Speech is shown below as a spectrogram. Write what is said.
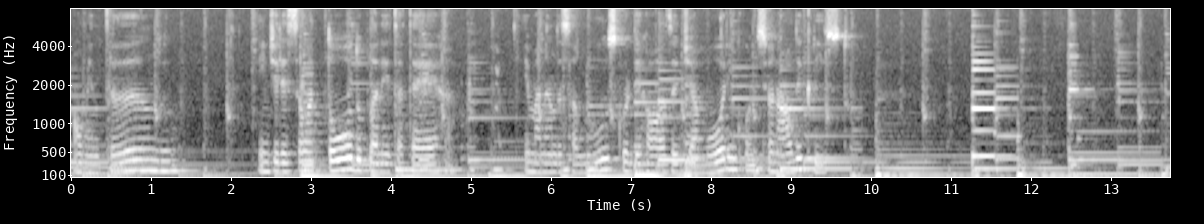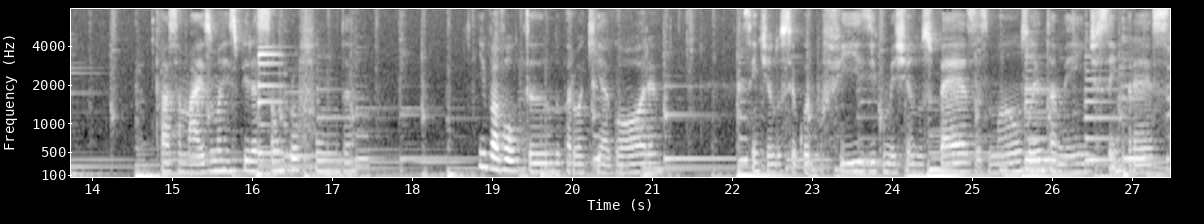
aumentando em direção a todo o planeta Terra emanando essa luz cor-de-rosa de amor incondicional de Cristo. Faça mais uma respiração profunda e vá voltando para o aqui e agora, sentindo o seu corpo físico, mexendo os pés, as mãos lentamente, sem pressa.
